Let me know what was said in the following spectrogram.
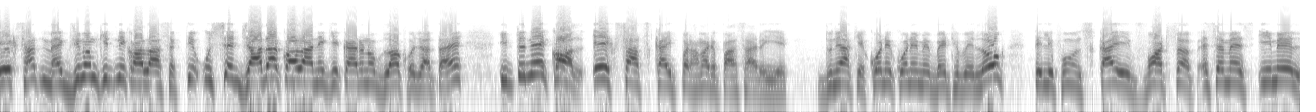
एक साथ मैक्सिमम कितनी कॉल आ सकती है? उससे ज़्यादा कॉल आने के कारण वो ब्लॉक हो जाता है। इतने कॉल एक साथ स्काइप पर हमारे पास आ रही है। दुनिया के कोने कोने में बैठे हुए लोग, telephone Skype WhatsApp SMS email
